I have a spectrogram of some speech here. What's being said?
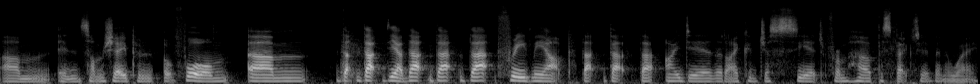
um, in some shape and form, um, that, that, yeah, that, that, that freed me up, that, that, that idea that I could just see it from her perspective in a way.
